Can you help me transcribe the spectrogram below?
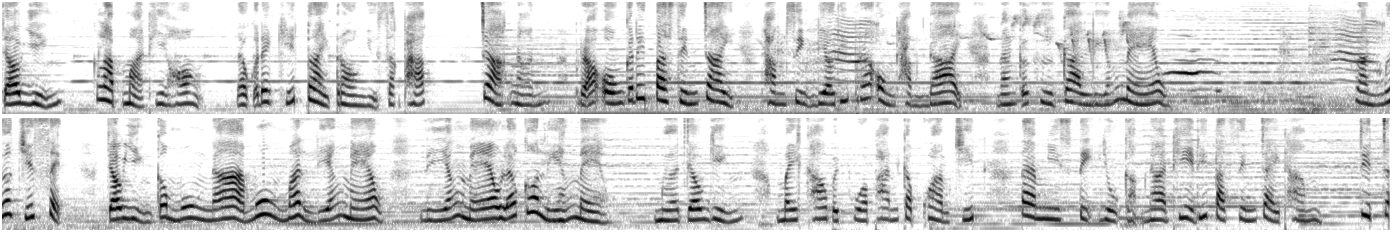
เจ้าหญิงกลับมาที่ห้อง แล้วก็ได้คิดไตร่ตรองอยู่สักพัก จากนั้นพระองค์ก็ได้ตัดสินใจทำสิ่งเดียวที่พระองค์ทำได้ นั่นก็คือการเลี้ยงแมว ครั้นเมื่อคิดเสร็จ เจ้าหญิงก็มุ่งหน้ามุ่งมั่นเลี้ยงแมว เลี้ยงแมวแล้วก็เลี้ยงแมว เมื่อเจ้าหญิงไม่เข้าไปพัวพันกับความคิด แต่มีสติอยู่กับหน้าที่ที่ตัดสินใจทำจิตใจ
